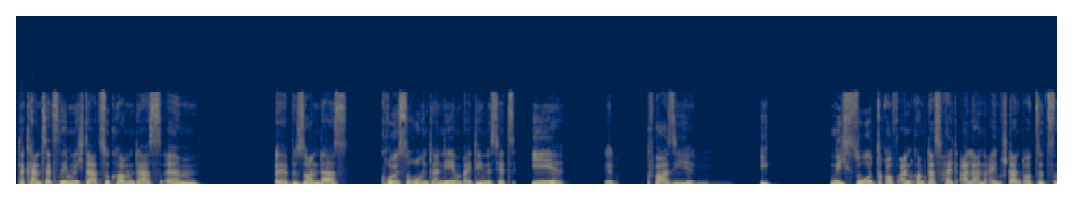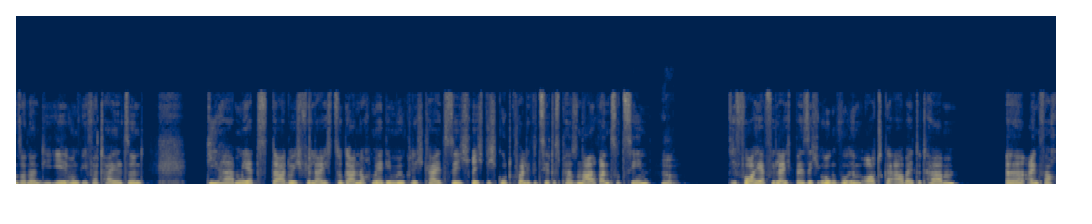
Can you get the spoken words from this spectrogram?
Da kann es jetzt nämlich dazu kommen, dass ähm, äh, besonders größere Unternehmen, bei denen es jetzt eh äh, quasi äh, nicht so darauf ankommt, dass halt alle an einem Standort sitzen, sondern die eh irgendwie verteilt sind, die haben jetzt dadurch vielleicht sogar noch mehr die Möglichkeit, sich richtig gut qualifiziertes Personal ranzuziehen. Ja. die vorher vielleicht bei sich irgendwo im Ort gearbeitet haben, äh, einfach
